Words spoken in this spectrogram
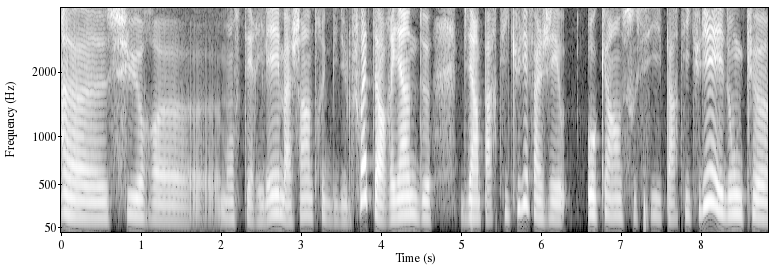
sur mon stérilet, machin, truc bidule chouette. Rien de bien particulier. Enfin, j'ai aucun souci particulier, et donc euh,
